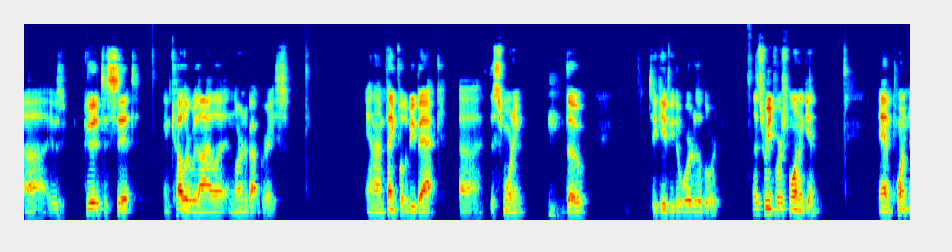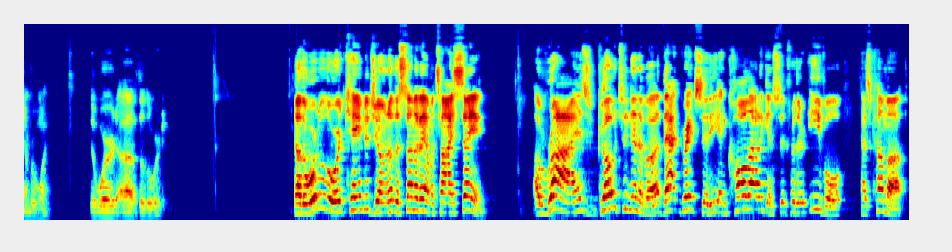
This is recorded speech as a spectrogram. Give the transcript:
uh, it was good to sit and color with Isla and learn about grace. And I'm thankful to be back uh, this morning, though to give you the word of the Lord. Let's read verse 1 again. And point number 1 the word of the Lord. Now the word of the Lord came to Jonah, the son of Amittai, saying, Arise, go to Nineveh, that great city, and call out against it, for their evil has come up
